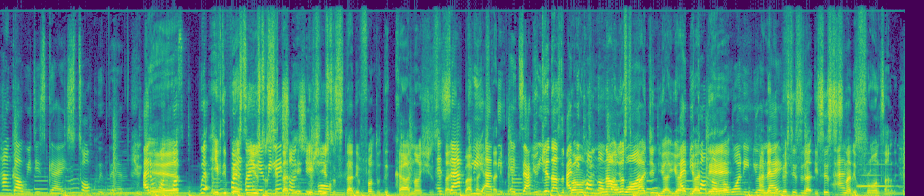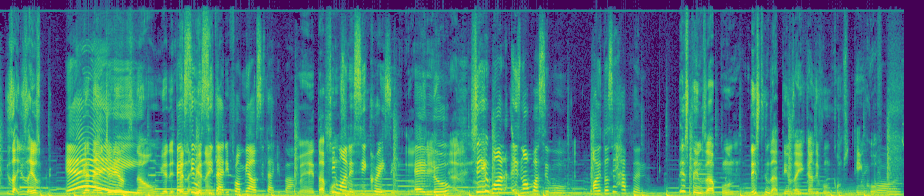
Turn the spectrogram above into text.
hang out with these guys, talk with them. You I don't want get- because if the fine, we're bestie in used to sit at the, if she used to sit at the front of the car, now she's sit at the back. Exactly, and at the- exactly. You get that's the I become boundary. Now just one. imagine you are you are, I you are become there, number one in your and then life. the bestie sits at, it says sitting at the front, and these are these are just we are Nigerians now. We are the, we will sit at the front, me I'll sit at the back. Man, happens, She want to oh. see crazy. Okay, Hello. I don't know. She want. It's not possible. Or it does it happen? These things happen. These things are things that you can't even come to think of. God.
